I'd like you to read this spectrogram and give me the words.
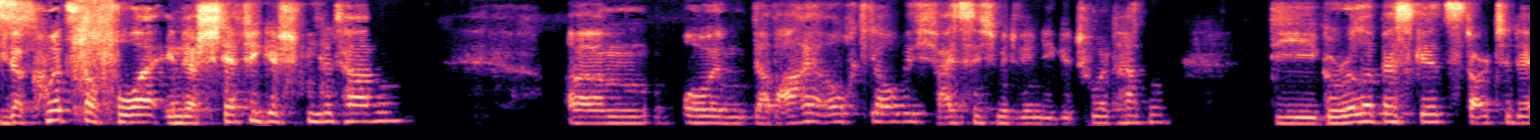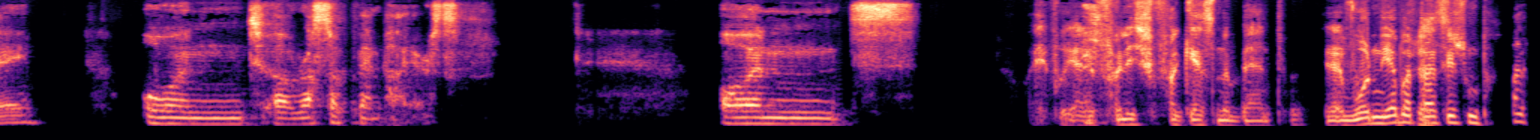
die da kurz davor in der Steffi gespielt haben. Ähm, und da war er auch, glaube ich, weiß nicht, mit wem die getourt hatten. Die Gorilla Biscuits, Start Today und äh, Rostock Vampires. Und Ey, eine völlig vergessene Band. Ja, wurden die aber tatsächlich schon ein paar,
